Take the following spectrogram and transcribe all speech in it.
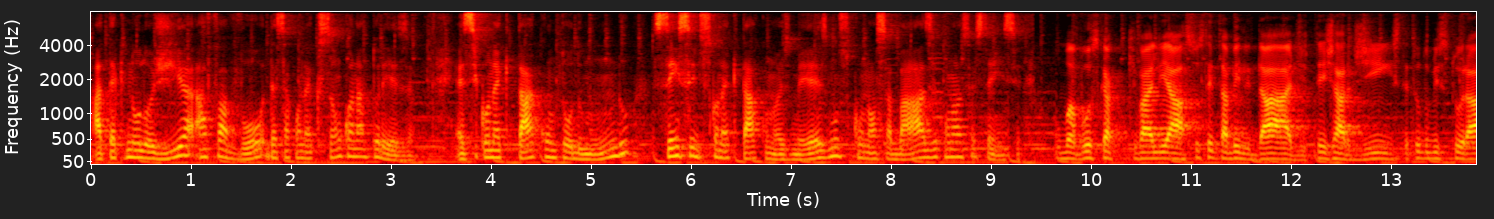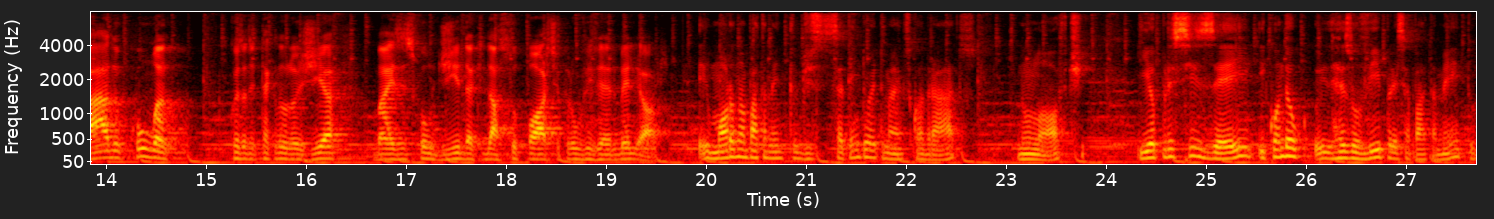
a tecnologia a favor dessa conexão com a natureza. É se conectar com todo mundo sem se desconectar com nós mesmos, com nossa base, com nossa essência. Uma busca que vai aliar sustentabilidade, ter jardins, ter tudo misturado com uma coisa de tecnologia mais escondida que dá suporte para um viver melhor. Eu moro num apartamento de 78 metros quadrados, num loft, e eu precisei, e quando eu resolvi para esse apartamento,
